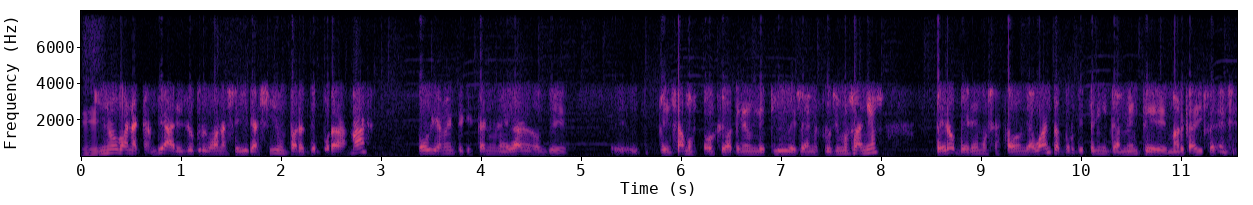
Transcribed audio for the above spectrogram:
y no van a cambiar. Yo creo que van a seguir así un par de temporadas más. Obviamente que está en una edad donde eh, pensamos todos que va a tener un declive ya en los próximos años, pero veremos hasta dónde aguanta porque técnicamente marca diferencia.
